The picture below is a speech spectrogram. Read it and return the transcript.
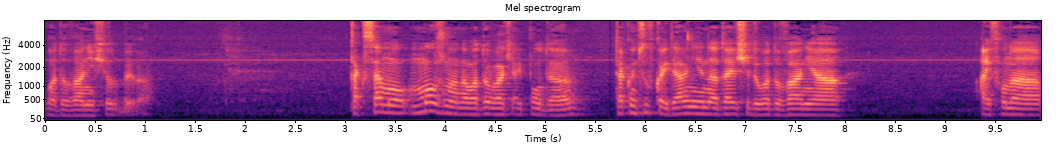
ładowanie się odbywa. Tak samo można naładować iPoda. Ta końcówka idealnie nadaje się do ładowania iPhone'a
